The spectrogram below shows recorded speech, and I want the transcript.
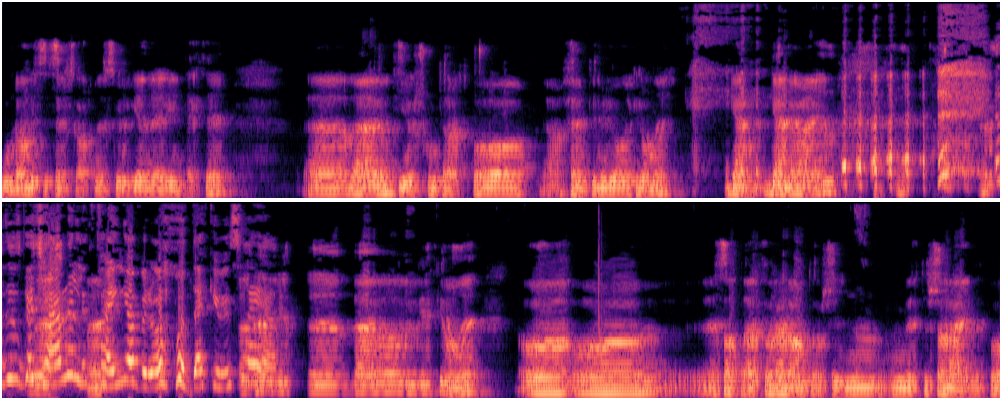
hvordan disse selskapene skulle generere inntekter. Uh, det er jo en tiårskontrakt på ja, 50 millioner kroner. Gærne veien. ja, du skal tjene litt penger for å dekke husleia? Det, det er jo litt kroner. Og, og jeg satt der for halvannet år siden mutters aleine på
